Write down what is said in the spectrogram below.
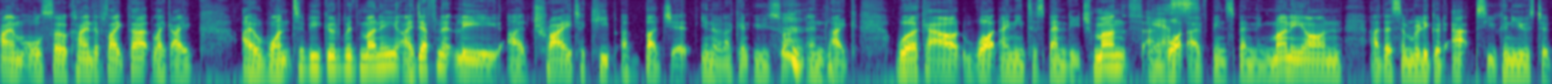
I'm also kind of like that. Like I I want to be good with money. I definitely I try to keep a budget, you know, like an yusuan, mm. and like work out what I need to spend each month and yes. what I've been spending money on. Uh, there's some really good apps you can use to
